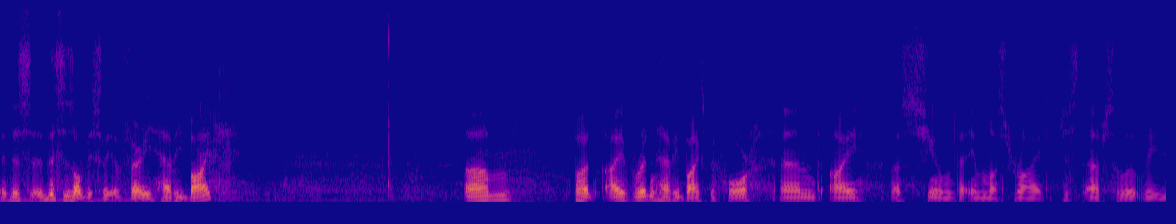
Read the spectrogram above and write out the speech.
This this is obviously a very heavy bike. Um, but I've ridden heavy bikes before, and I assume that it must ride just absolutely,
